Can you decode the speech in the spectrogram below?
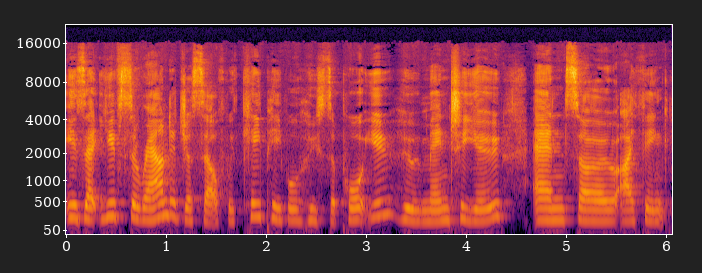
Is that you've surrounded yourself with key people who support you, who mentor you, and so I think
